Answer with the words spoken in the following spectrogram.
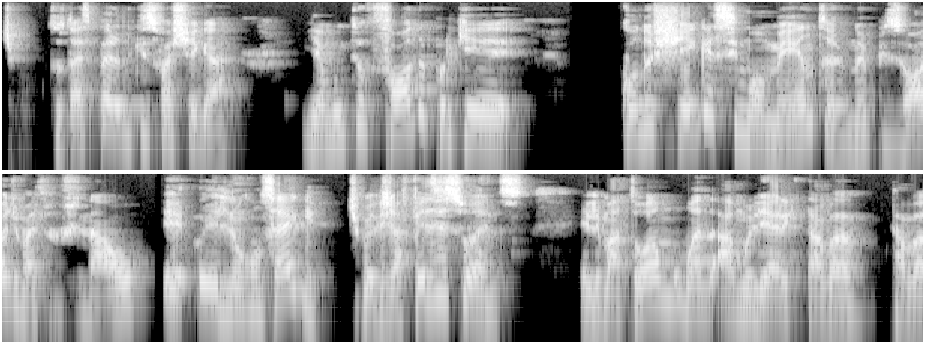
Tipo, tu tá esperando que isso vai chegar. E é muito foda porque quando chega esse momento no episódio, mais pro final, ele não consegue. Tipo, ele já fez isso antes. Ele matou a, uma- a mulher que tava, tava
